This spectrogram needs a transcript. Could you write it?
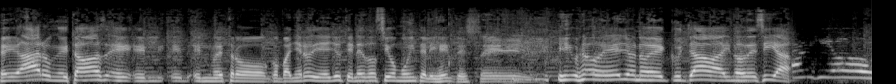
eh, Aaron, estabas, eh, el- el- el- nuestro compañero de ellos tiene dos hijos muy inteligentes. Sí. Y uno de ellos nos escuchaba y nos decía, Sergio,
